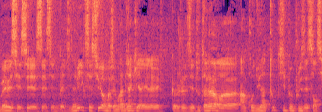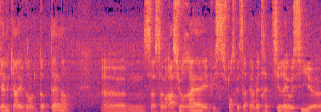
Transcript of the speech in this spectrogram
oui, c'est une belle dynamique, c'est sûr. Moi, j'aimerais bien qu'il y ait, comme je le disais tout à l'heure, euh, un produit un tout petit peu plus essentiel qui arrive dans le top 10. Euh, ça, ça, me rassurerait et puis je pense que ça permettrait de tirer aussi euh,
